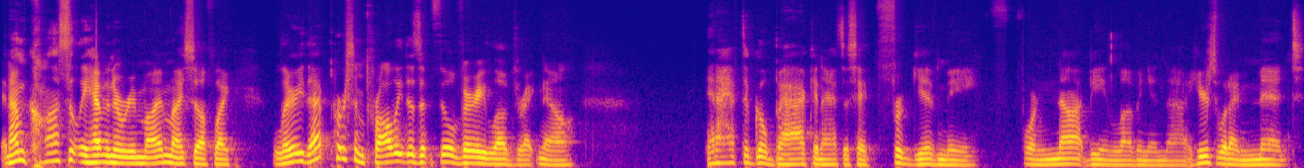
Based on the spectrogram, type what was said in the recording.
And I'm constantly having to remind myself like Larry, that person probably doesn't feel very loved right now. And I have to go back and I have to say, forgive me for not being loving in that. Here's what I meant.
